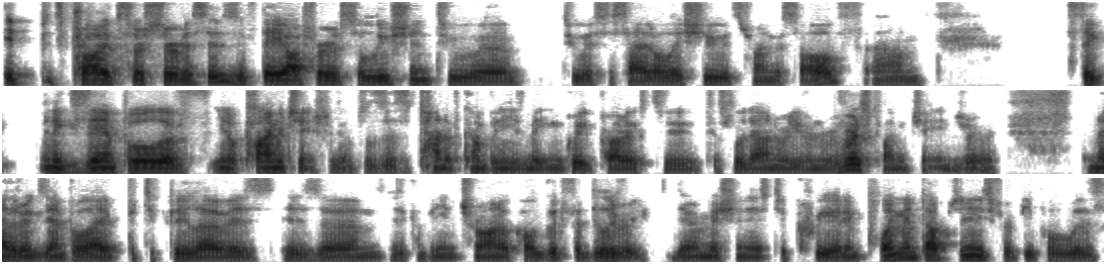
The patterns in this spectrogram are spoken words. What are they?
it, its products or services if they offer a solution to to a societal issue it's trying to solve um, take an example of you know climate change for example there's a ton of companies making great products to to slow down or even reverse climate change or another example i particularly love is is um, is a company in toronto called Good Foot Delivery their mission is to create employment opportunities for people with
